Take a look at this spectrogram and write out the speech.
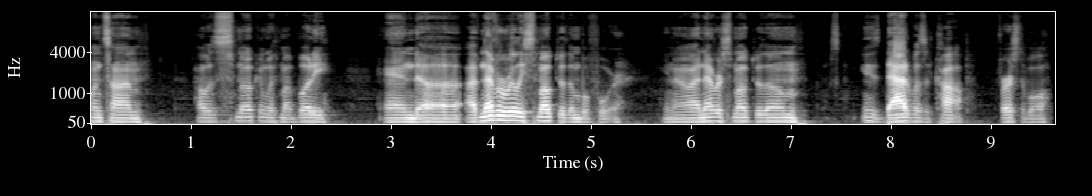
one time I was smoking with my buddy, and uh, I've never really smoked with him before. You know, I never smoked with him. His dad was a cop, first of all.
